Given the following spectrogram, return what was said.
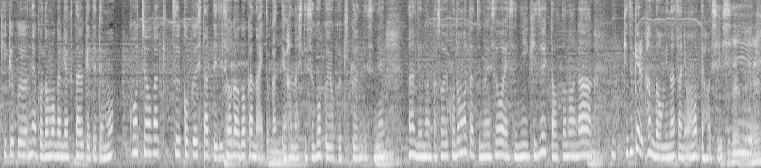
結局ね子供が虐待受けてても校長が通告したって児相が動かないとかっていう話ってすごくよく聞くんですね、うん、なんでなんかそういう子どもたちの SOS に気づいた大人が気づける感度を皆さんにも持ってほしいし、ね、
